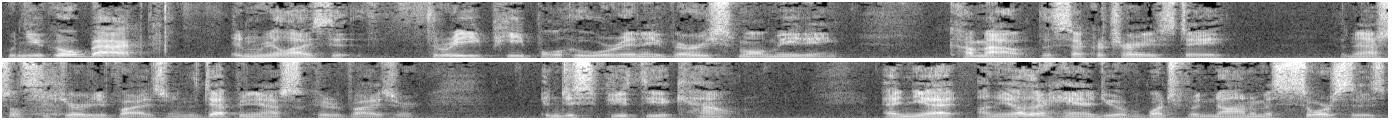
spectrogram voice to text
When you go back and realize that three people who were in a very small meeting come out the Secretary of State, the National Security Advisor, and the Deputy National Security Advisor and dispute the account. And yet, on the other hand, you have a bunch of anonymous sources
